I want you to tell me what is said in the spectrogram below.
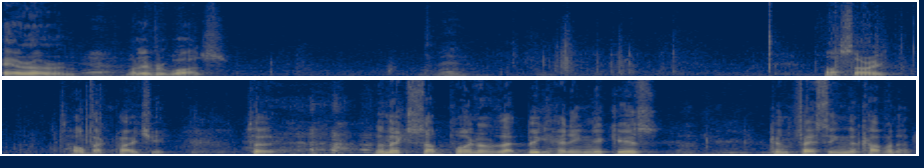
error and yeah. whatever it was. Amen. Oh, sorry. Hold back page here. So the next subpoint under that big heading, Nick, is confessing the covenant.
